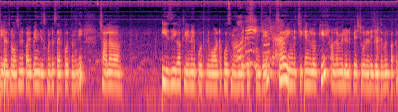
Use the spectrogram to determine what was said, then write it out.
చేయాల్సిన అవసరం లేదు. పై పైన తీసుకుంటే సరిపోతుంది. చాలా ఈజీగా క్లీన్ అయిపోతుంది. వాటర్ పోసి నాన్ పెట్టేసుకుంటే సో ఇంకా చికెన్లోకి అల్లం వెల్లుల్లి పేస్ట్ కూడా రెడీ చేద్దామని పక్కన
